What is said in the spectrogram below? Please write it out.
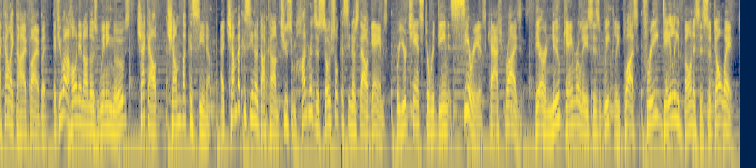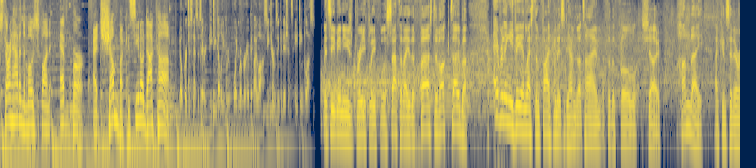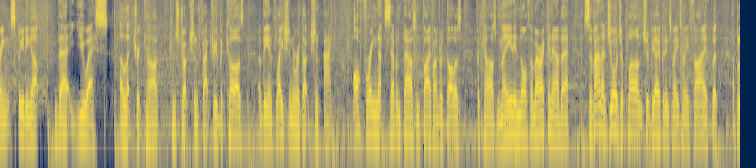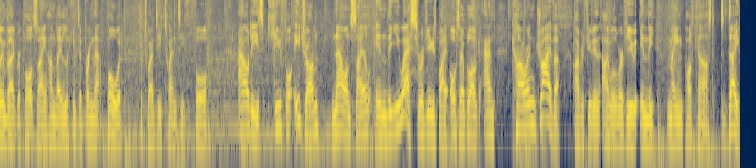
I kind of like the high five, but if you want to hone in on those winning moves, check out Chumba Casino. At ChumbaCasino.com, choose from hundreds of social casino style games for your chance to redeem serious cash prizes. There are new game releases weekly, plus free daily bonuses. So don't wait. Start having the most fun ever at ChumbaCasino.com. No purchase necessary. VGW. Void were prohibited by law. See terms and conditions. 18 plus. The EV news briefly for Saturday, the 1st of October. Everything EV in less than five minutes if you haven't got time for the full full show. Hyundai are considering speeding up their US electric car construction factory because of the Inflation Reduction Act offering that $7,500 for cars made in North America. Now, their Savannah, Georgia plant should be open in 2025, but a Bloomberg report saying Hyundai looking to bring that forward to 2024. Audi's Q4 e-tron now on sale in the US. Reviews by Autoblog and Car and Driver. I reviewed in, I will review in the main podcast today.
